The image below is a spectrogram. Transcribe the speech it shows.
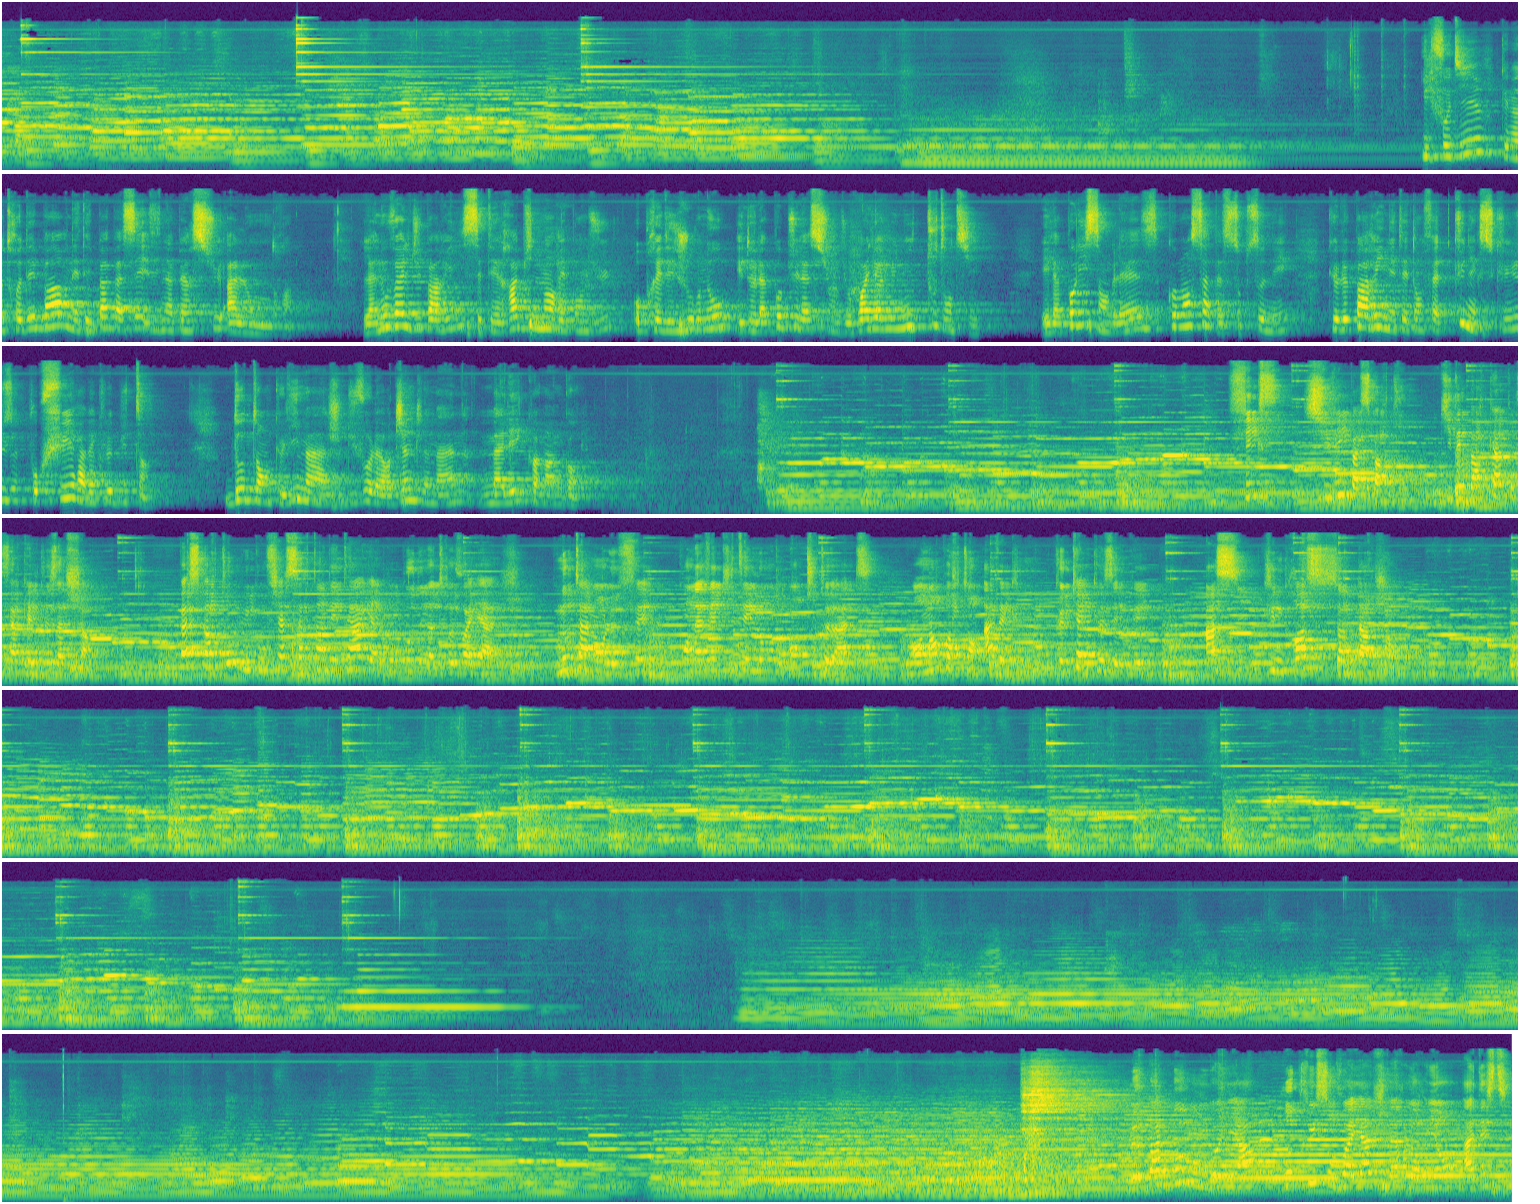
Il faut dire que notre départ n'était pas passé inaperçu à Londres. La nouvelle du Paris s'était rapidement répandue auprès des journaux et de la population du Royaume-Uni tout entier. Et la police anglaise commença à soupçonner que le Paris n'était en fait qu'une excuse pour fuir avec le butin, d'autant que l'image du voleur gentleman m'allait comme un gant. suivit Passepartout, qui débarqua pour faire quelques achats. Passepartout lui confia certains détails à propos de notre voyage, notamment le fait qu'on avait quitté Londres en toute hâte, en emportant avec nous que quelques épées, ainsi qu'une grosse somme d'argent.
